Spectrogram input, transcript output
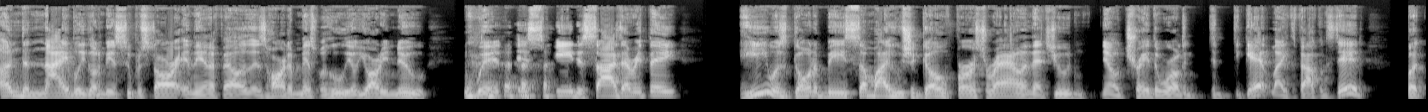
undeniably going to be a superstar in the NFL, it's hard to miss with Julio. You already knew with his speed, his size, everything he was going to be somebody who should go first round and that you would, you know, trade the world to, to, to, get like the Falcons did. But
